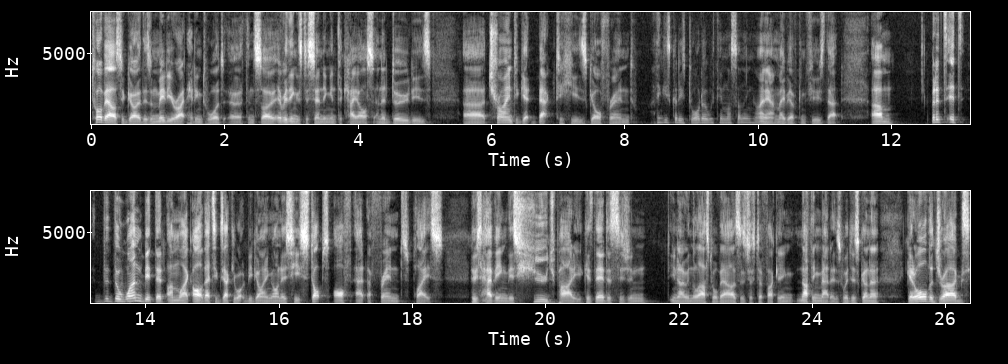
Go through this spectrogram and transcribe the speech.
12 hours to go. There's a meteorite heading towards Earth, and so everything is descending into chaos. And a dude is uh, trying to get back to his girlfriend. I think he's got his daughter with him or something. I know. Maybe I've confused that. Um, but it's it's the, the one bit that I'm like, oh, that's exactly what would be going on. Is he stops off at a friend's place who's having this huge party because their decision, you know, in the last 12 hours is just to fucking nothing matters. We're just gonna get all the drugs,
